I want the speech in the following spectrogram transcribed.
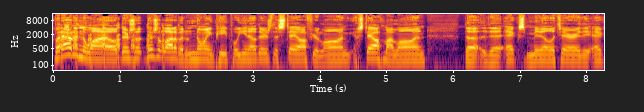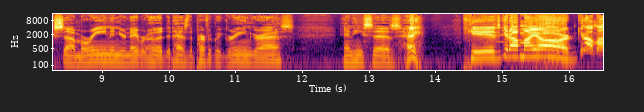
But out in the wild, there's a there's a lot of annoying people. You know, there's the stay off your lawn, stay off my lawn. The the ex military, the ex uh, marine in your neighborhood that has the perfectly green grass, and he says, "Hey, kids, get off my yard, get off my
